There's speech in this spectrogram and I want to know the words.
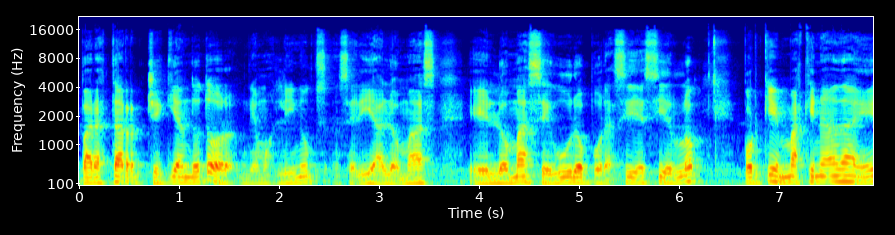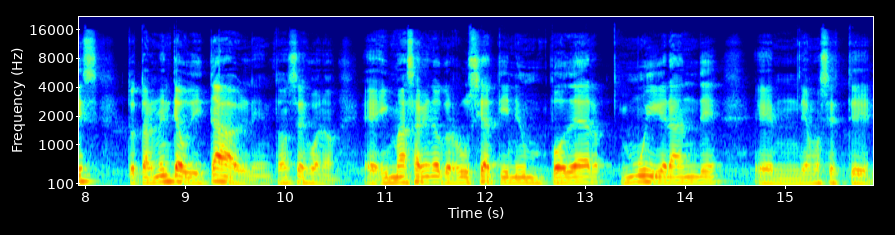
para estar chequeando todo. Digamos, Linux sería lo más, lo más seguro, por así decirlo, porque más que nada es totalmente auditable. Entonces, bueno, y más sabiendo que Rusia tiene un poder muy grande, digamos, este,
